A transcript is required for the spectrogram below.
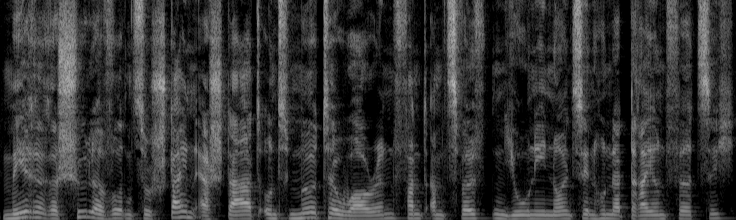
Mehrere Schüler wurden zu Stein erstarrt und Myrte Warren fand am 12. Juni 1943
